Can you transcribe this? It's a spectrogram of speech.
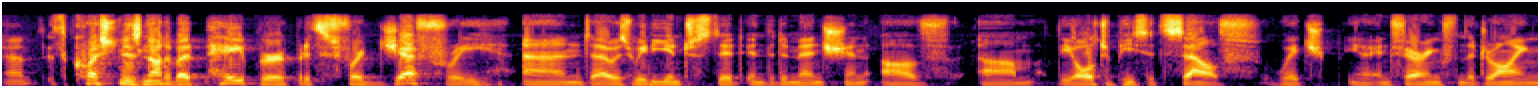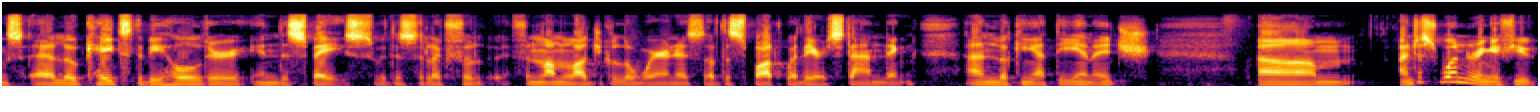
Um, the question is not about paper, but it's for Jeffrey, and I was really interested in the dimension of um, the altarpiece itself, which, you know, inferring from the drawings, uh, locates the beholder in the space with this sort of like phenomenological awareness of the spot where they are standing and looking at the image. Um, I'm just wondering if you,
